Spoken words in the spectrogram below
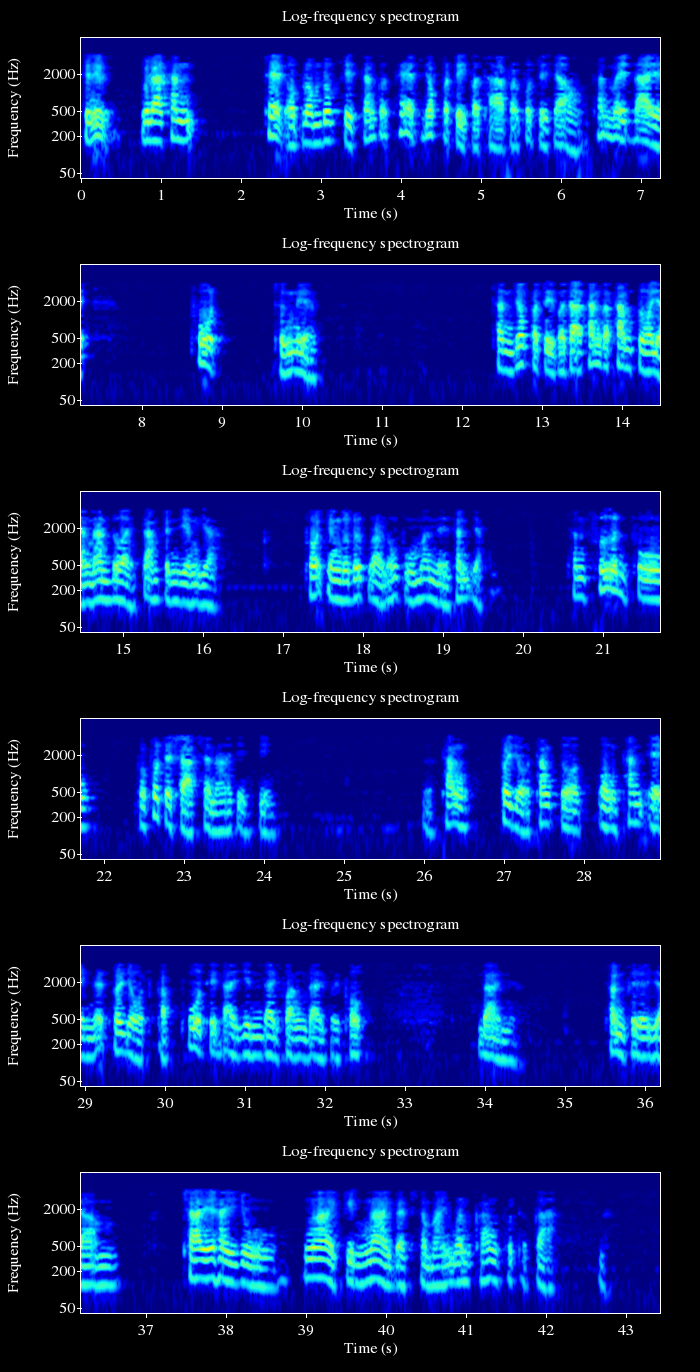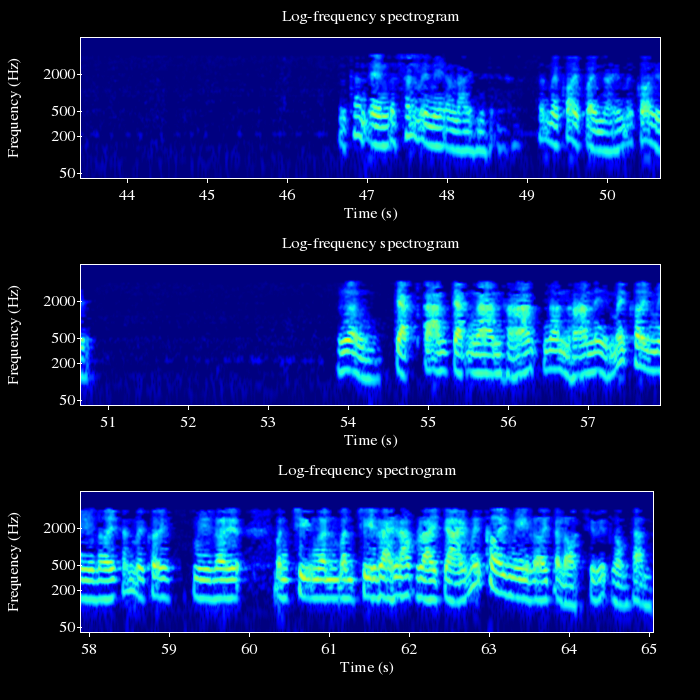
ทีนี้เวลาท่านเทศอบรมลูกศิษย์ท่านก็เทศยกปฏิปทาพระพุทธเจ้า ท่านไม่ได้พูดถึงเนี่ย ท่านยกปฏิปทาท่านก็ทำตัวอย่างนั้นด้วยตามเป็นเยียงอย่างเพราะยังระลึกว่าหลวงปู่มั่นเนี่ยท่านอยากท่านฟื้นฟู พระพุทธศาสนาจริงๆ ทั้งประโยชน์ทั้งตัวองค์ท่านเองและประโยชน์กับผู้ที่ได้ยินได้ฟังได้ไปพบได้เนี่ยท่านพยายามใช้ให้อยู่ง่ายกินง่ายแบบสมัยเมื่อครั้งพุทธกาลท่านเองก็ท่านไม่มีอะไรเนี่ยท่านไม่ค่อยไปไหน ไม่ค่อย เรื่องจัดการจัดงานหานั่นหานี่ ไม่เคยมีเลยท่านไม่เคยมีเลยบัญชีเงินบัญชีรายรับรายจ่าย ไม่เคยมีเลยตลอดชีวิตของท่าน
